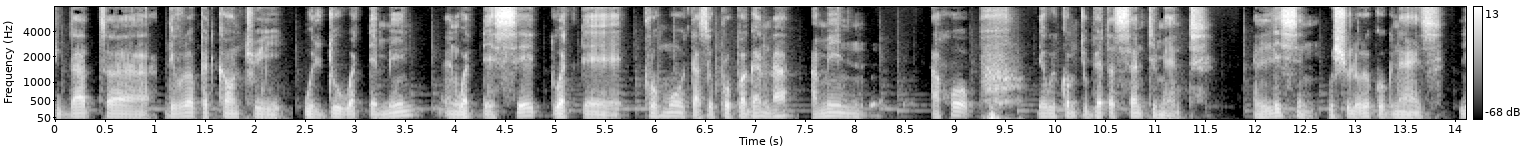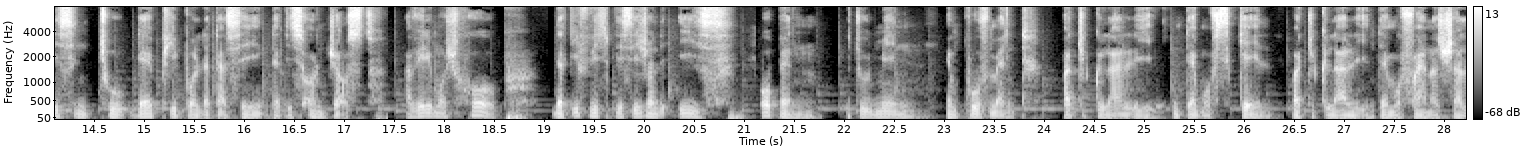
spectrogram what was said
that uh, developed country will do what they mean and what they say, what they promote as a propaganda. I mean, I hope they will come to better sentiment and listen. We should recognize, listen to their people that are saying that it's unjust. I very much hope that if this decision is open, it will mean improvement, particularly in terms of scale, particularly in terms of financial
